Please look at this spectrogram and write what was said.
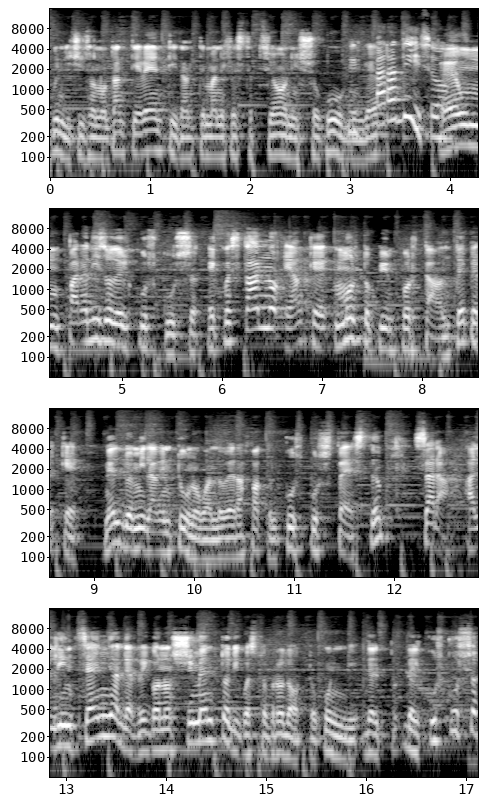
quindi ci sono tanti eventi, tante manifestazioni, show cooking. Il paradiso. È un paradiso del couscous e quest'anno è anche molto più importante perché nel 2021 quando verrà fatto il Couscous Fest sarà all'insegna del riconoscimento di questo prodotto, quindi del, del couscous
